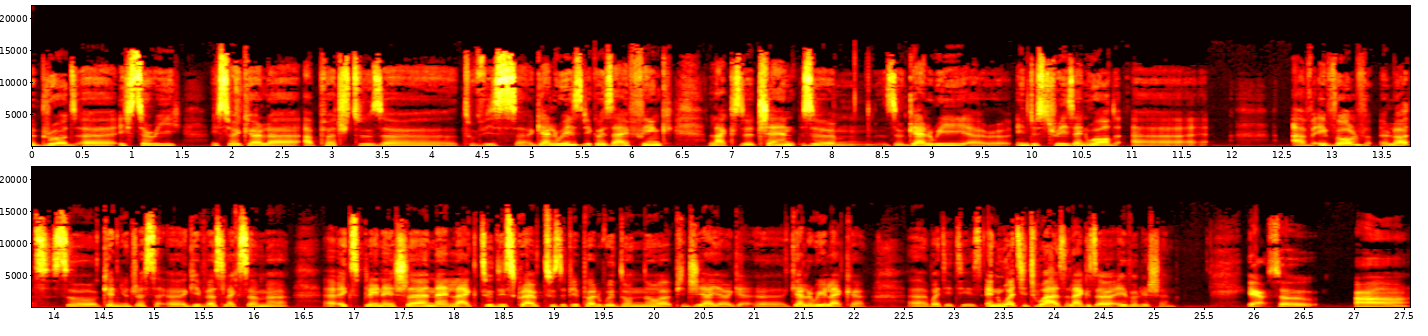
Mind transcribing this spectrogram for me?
a, broad uh, history historical uh, approach to the to these uh, galleries? Because I think like the change the the gallery industries and world. Uh, have evolved a lot. So can you just uh, give us like some uh, uh, explanation and like to describe to the people who don't know a PGI uh, ga- uh, gallery like uh, uh, what it is and what it was like the evolution? Yeah, so uh,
